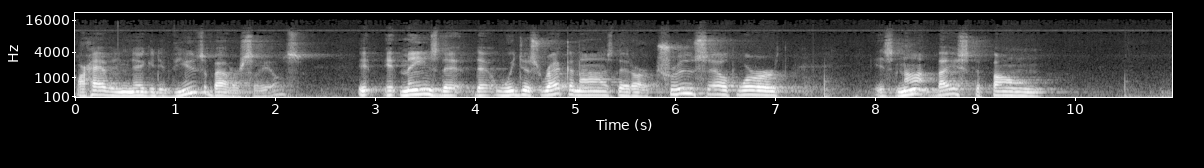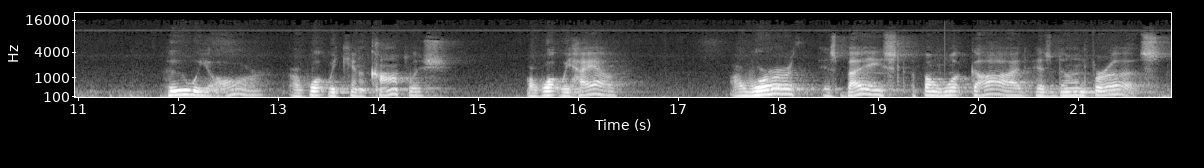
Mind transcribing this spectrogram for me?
or having negative views about ourselves. It, it means that, that we just recognize that our true self worth is not based upon who we are or what we can accomplish or what we have. Our worth is based upon what God has done for us.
